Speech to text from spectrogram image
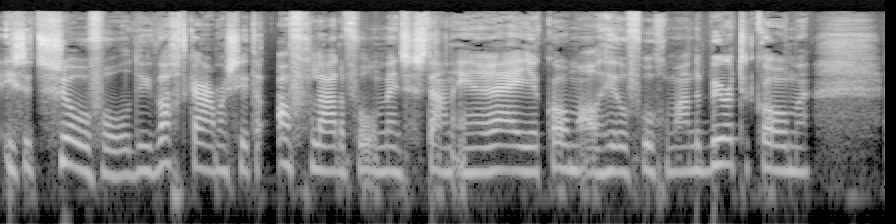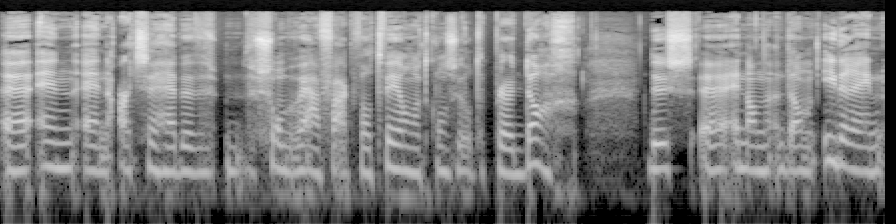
is het zo vol. Die wachtkamers zitten afgeladen vol. Mensen staan in rijen, komen al heel vroeg om aan de beurt te komen. Uh, en, en artsen hebben soms, ja, vaak wel 200 consulten per dag. Dus, uh, en dan, dan iedereen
